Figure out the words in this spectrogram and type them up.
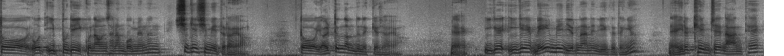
또 옷 이쁘게 입고 나온 사람 보면은 시기심이 들어요. 또 열등감도 느껴져요. 네, 이게, 이게 매일매일 일어나는 일이거든요. 네, 이렇게 이제 나한테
